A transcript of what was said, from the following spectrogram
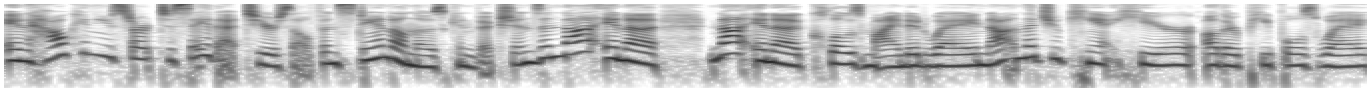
and how can you start to say that to yourself and stand on those convictions and not in a not in a closed-minded way not in that you can't hear other people's way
